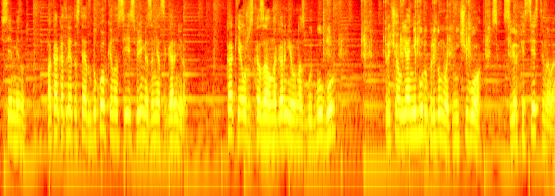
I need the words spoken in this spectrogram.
7 минут. Пока котлеты стоят в духовке, у нас есть время заняться гарниром. Как я уже сказал, на гарнир у нас будет булгур. Причем я не буду придумывать ничего сверхъестественного.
